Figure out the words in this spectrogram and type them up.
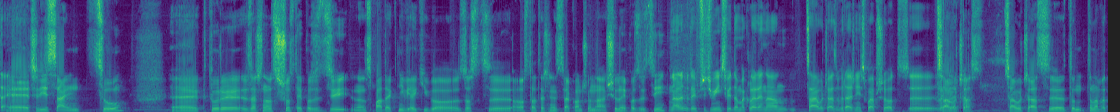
Tak. E, czyli Sainzu, e, który zaczynał z szóstej pozycji. No, spadek niewielki, bo zost, e, ostatecznie zakończył na siódmej pozycji. No ale tutaj w przeciwieństwie do McLarena on cały czas wyraźnie słabszy od Cały Leclerca. czas. Cały czas. e, To, to nawet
